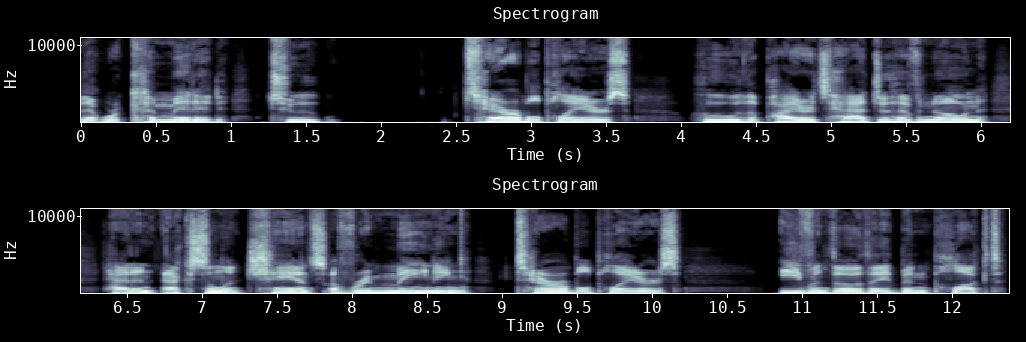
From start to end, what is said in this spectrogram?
that were committed to terrible players who the Pirates had to have known had an excellent chance of remaining terrible players even though they'd been plucked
